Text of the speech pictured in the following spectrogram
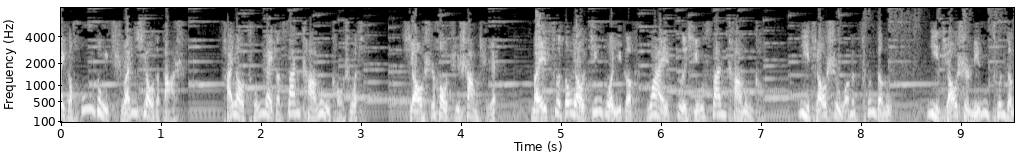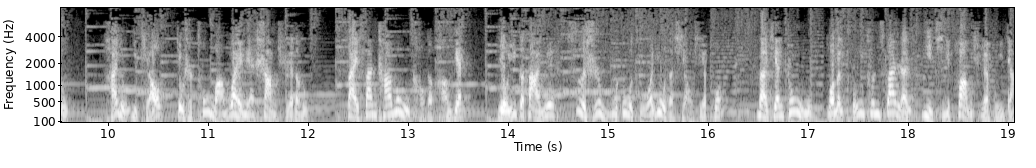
这个轰动全校的大事，还要从那个三岔路口说起。小时候去上学，每次都要经过一个 Y 字形三岔路口，一条是我们村的路，一条是邻村的路，还有一条就是通往外面上学的路。在三岔路口的旁边，有一个大约四十五度左右的小斜坡。那天中午，我们同村三人一起放学回家，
